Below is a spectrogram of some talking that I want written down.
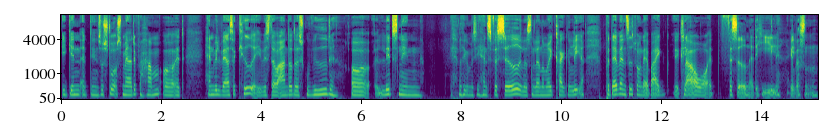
igen, at det er en så stor smerte for ham, og at han ville være så ked af, hvis der var andre, der skulle vide det. Og lidt sådan en, jeg ved ikke, om man siger, hans facade eller sådan noget, må ikke krakelere. På daværende tidspunkt er jeg bare ikke øh, klar over, at facaden er det hele, eller sådan.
